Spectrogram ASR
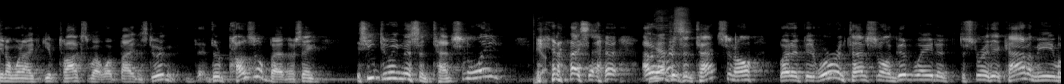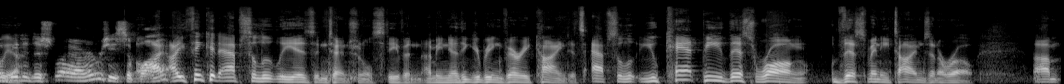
you know, when I give talks about what Biden's doing, they're puzzled by it. They're saying, is he doing this intentionally? Yeah. And I said, I don't yes. know if it's intentional, but if it were intentional, a good way to destroy the economy would oh, yeah. be to destroy our energy supply. Oh, I, I, think it absolutely is intentional, Stephen. I mean, I think you're being very kind. It's absolutely, you can't be this wrong this many times in a row. Um,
